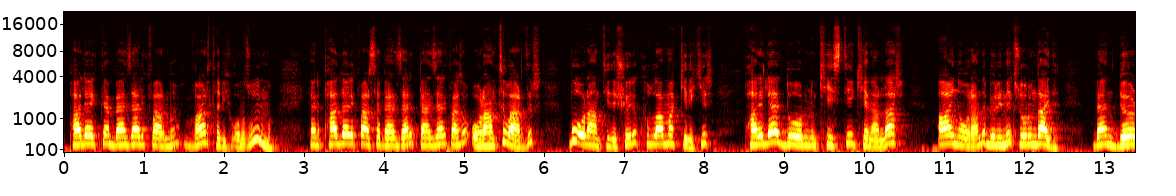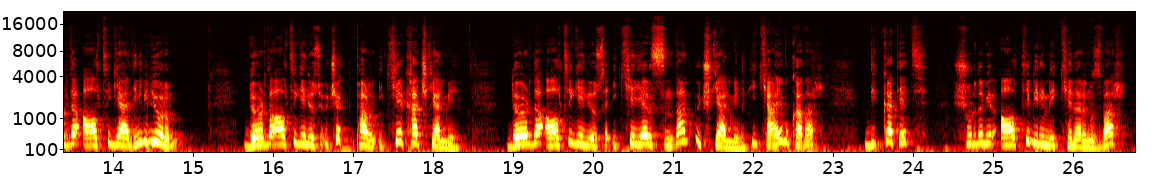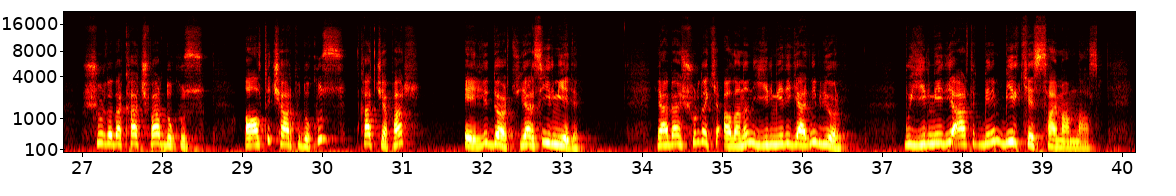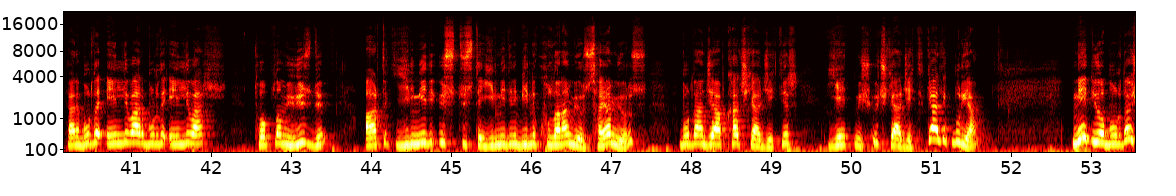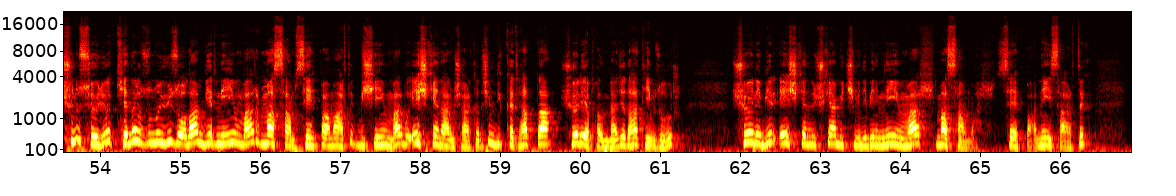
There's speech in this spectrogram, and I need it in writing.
Paralellikten benzerlik var mı? Var tabii ki. Olmaz olur mu? Yani paralellik varsa benzerlik, benzerlik varsa orantı vardır. Bu orantıyı da şöyle kullanmak gerekir. Paralel doğrunun kestiği kenarlar aynı oranda bölünmek zorundaydı. Ben 4'e 6 geldiğini biliyorum. 4'e 6 geliyorsa 3'e pardon 2'ye kaç gelmeli? 4'e 6 geliyorsa 2'ye yarısından 3 gelmeli. Hikaye bu kadar. Dikkat et. Şurada bir 6 birimlik kenarımız var. Şurada da kaç var? 9. 6 çarpı 9 kaç yapar? 54. Yarısı 27. Yani ben şuradaki alanın 27 geldiğini biliyorum. Bu 27'yi artık benim bir kez saymam lazım. Yani burada 50 var, burada 50 var. Toplamı 100'dü. Artık 27 üst üste 27'nin birini kullanamıyoruz, sayamıyoruz. Buradan cevap kaç gelecektir? 73 gelecektir. Geldik buraya. Ne diyor burada? Şunu söylüyor. Kenar uzunluğu 100 olan bir neyim var? Masam, sehpam artık bir şeyim var. Bu eşkenarmış arkadaşım. Dikkat et. Hatta şöyle yapalım bence daha temiz olur. Şöyle bir eşkenar üçgen biçiminde benim neyim var? Masam var. Sehpa neyse artık.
